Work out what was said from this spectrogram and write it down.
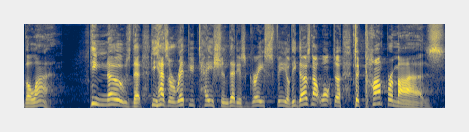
the line. He knows that he has a reputation that is grace filled. He does not want to, to compromise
